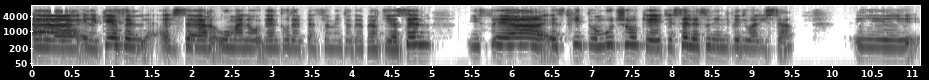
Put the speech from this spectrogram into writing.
uh, el que es el, el, ser humano dentro del pensamiento de Amartya Sen, y se ha escrito mucho que, que Sen es un individualista. Y,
